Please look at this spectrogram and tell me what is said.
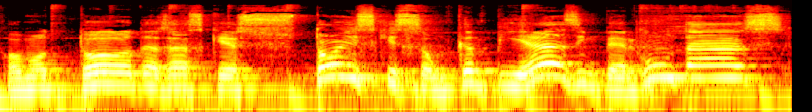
como todas as questões que são campeãs em perguntas,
